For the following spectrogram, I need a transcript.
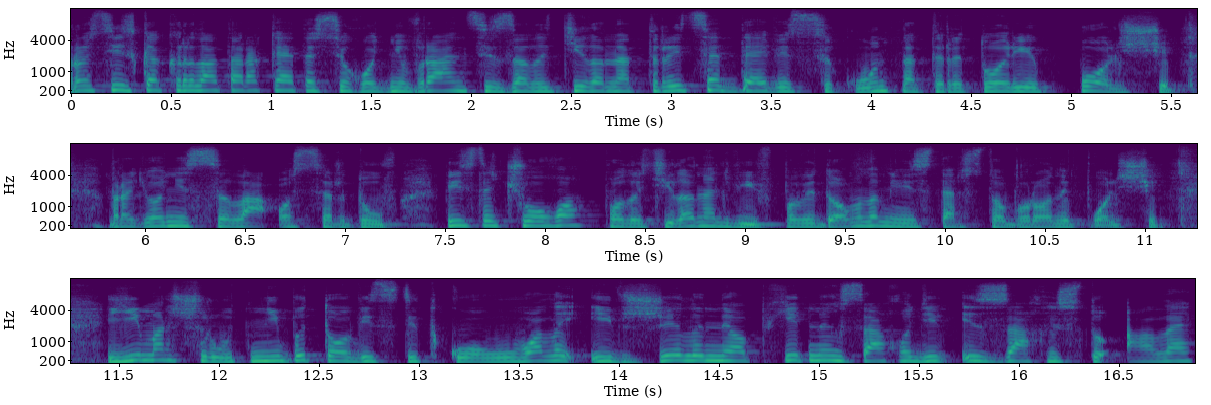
Російська крилата ракета сьогодні вранці залетіла на 39 секунд на території Польщі в районі села Осердув. Після чого полетіла на Львів. Повідомило Міністерство оборони Польщі. Її маршрут нібито відслідковували і вжили необхідних заходів із захисту, але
